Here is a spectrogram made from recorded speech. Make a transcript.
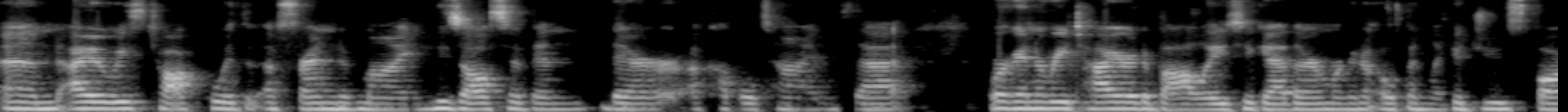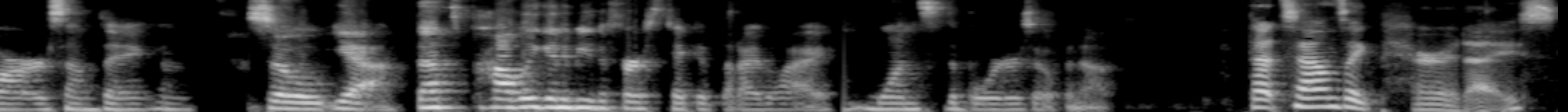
And I always talk with a friend of mine who's also been there a couple times that we're going to retire to Bali together and we're going to open like a juice bar or something. And so, yeah, that's probably going to be the first ticket that I buy once the borders open up. That sounds like paradise.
